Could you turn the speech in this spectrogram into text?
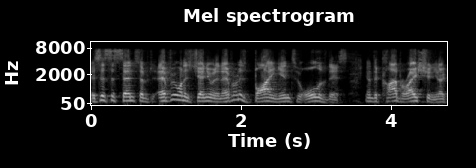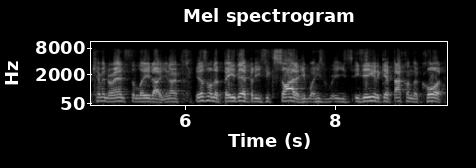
is just a sense of everyone is genuine and everyone is buying into all of this. You know, the collaboration. You know, Kevin Durant's the leader. You know, he doesn't want to be there, but he's excited. He, he's, he's he's eager to get back on the court.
